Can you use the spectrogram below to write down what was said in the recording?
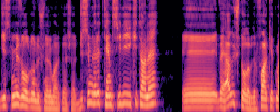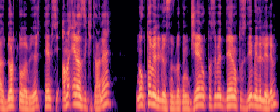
cismimiz olduğunu düşünelim arkadaşlar. Cisimleri temsili iki tane veya üç de olabilir. Fark etmez. Dört de olabilir. Temsil ama en az iki tane nokta belirliyorsunuz. Bakın C noktası ve D noktası diye belirleyelim.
